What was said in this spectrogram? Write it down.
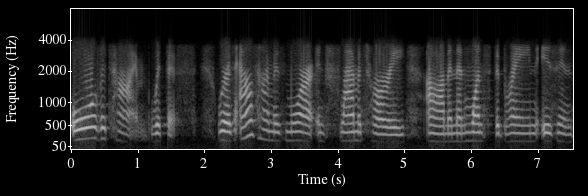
all the time with this. Whereas Alzheimer's is more inflammatory, um, and then once the brain isn't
